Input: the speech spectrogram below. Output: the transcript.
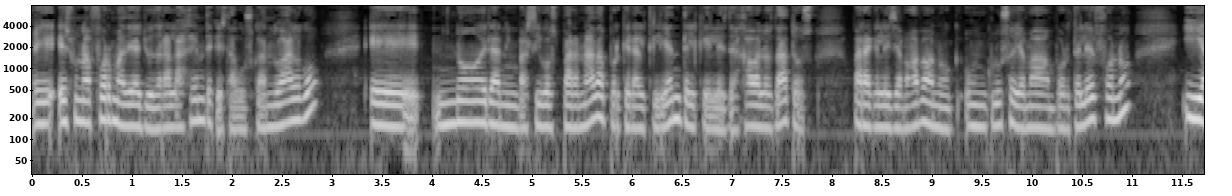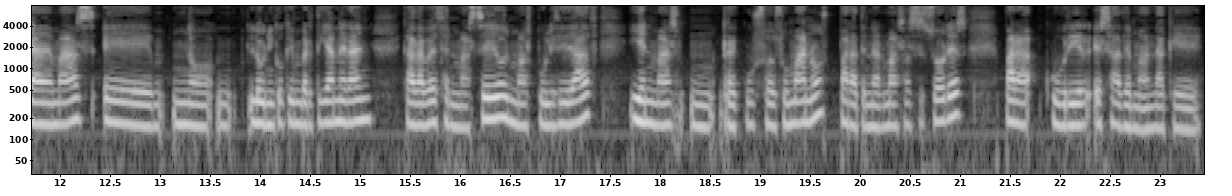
eh, es una forma de ayudar a la gente que está buscando algo. Eh, no eran invasivos para nada porque era el cliente el que les dejaba los datos para que les llamaban o, incluso llamaban por teléfono y además eh, no lo único que invertían eran cada vez en más SEO, en más publicidad y en más mm, recursos humanos para tener más asesores para cubrir esa demanda que,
